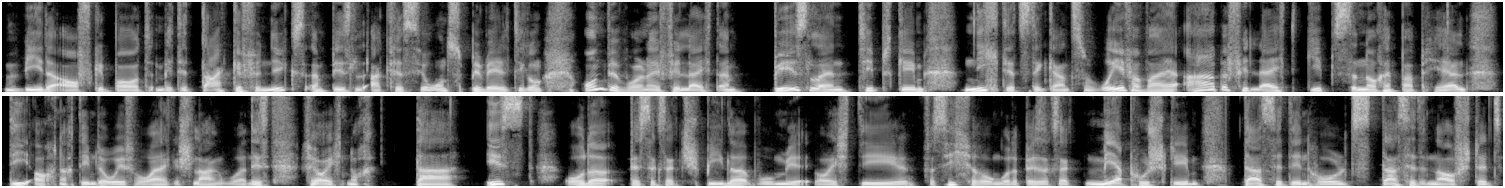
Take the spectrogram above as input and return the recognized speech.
wieder aufgebaut mit Danke für nix, ein bisschen Aggressionsbewältigung und wir wollen euch vielleicht ein bisschen einen Tipp geben, nicht jetzt den ganzen Waferwire, aber vielleicht gibt's dann noch ein paar Perlen, die auch nachdem der Waferwire geschlagen worden ist, für euch noch da ist oder besser gesagt Spieler, wo wir euch die Versicherung oder besser gesagt mehr Push geben, dass ihr den holt, dass ihr den aufstellt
